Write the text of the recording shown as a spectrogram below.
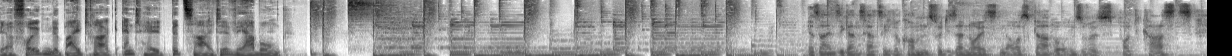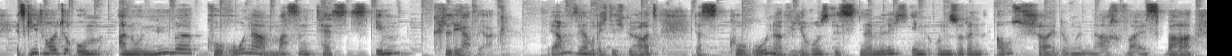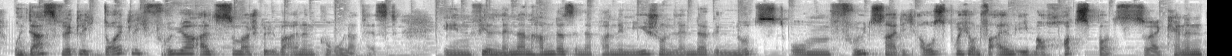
Der folgende Beitrag enthält bezahlte Werbung. Ja, seien Sie ganz herzlich willkommen zu dieser neuesten Ausgabe unseres Podcasts. Es geht heute um anonyme Corona-Massentests im Klärwerk. Ja, Sie haben richtig gehört. Das Coronavirus ist nämlich in unseren Ausscheidungen nachweisbar und das wirklich deutlich früher als zum Beispiel über einen Corona-Test. In vielen Ländern haben das in der Pandemie schon Länder genutzt, um frühzeitig Ausbrüche und vor allem eben auch Hotspots zu erkennen.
